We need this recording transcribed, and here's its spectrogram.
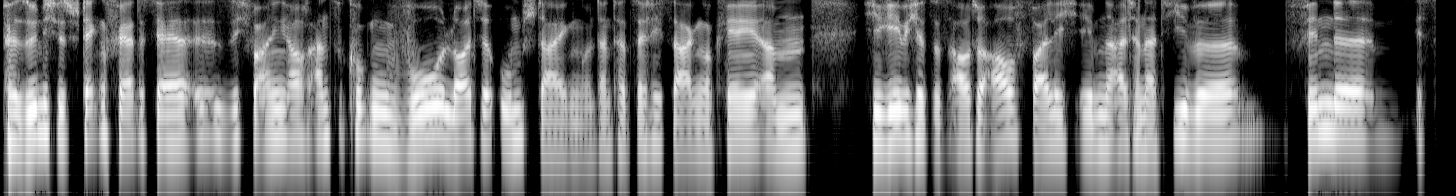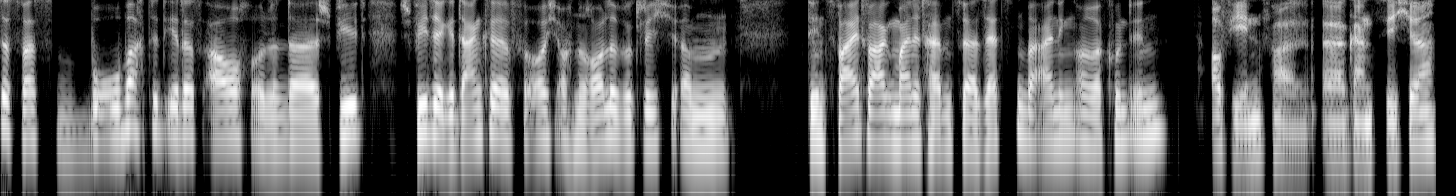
persönliches Steckenpferd ist ja, äh, sich vor allen Dingen auch anzugucken, wo Leute umsteigen und dann tatsächlich sagen, okay, ähm, hier gebe ich jetzt das Auto auf, weil ich eben eine Alternative finde. Ist das was, beobachtet ihr das auch oder da spielt, spielt der Gedanke für euch auch eine Rolle, wirklich ähm, den Zweitwagen meinethalben zu ersetzen bei einigen eurer KundInnen? Auf jeden Fall, äh, ganz sicher.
